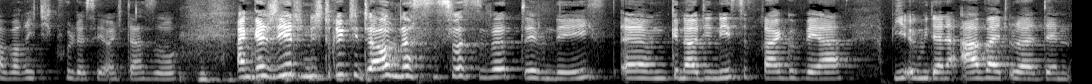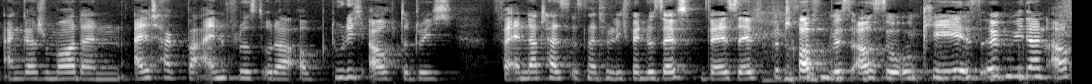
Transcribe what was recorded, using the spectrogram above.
aber richtig cool, dass ihr euch da so engagiert und ich drücke die Daumen, dass es was wird demnächst. Ähm, genau, die nächste Frage wäre, wie irgendwie deine Arbeit oder dein Engagement deinen Alltag beeinflusst oder ob du dich auch dadurch verändert hast, ist natürlich, wenn du selbst, selbst betroffen bist, auch so, okay, ist irgendwie dann auch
